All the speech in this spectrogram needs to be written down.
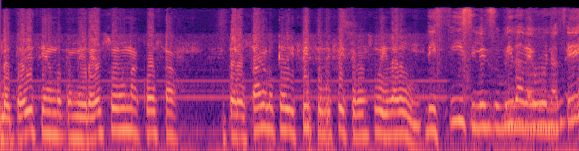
le estoy diciendo que, mire, eso es una cosa pero sabe lo que es difícil, difícil en su vida de uno. Difícil en su vida de uno, sí.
